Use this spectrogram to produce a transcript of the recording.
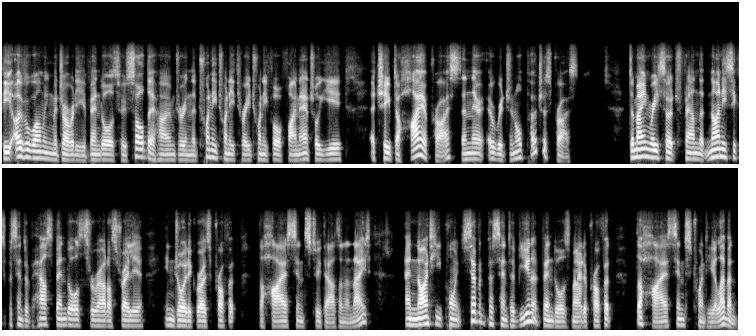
The overwhelming majority of vendors who sold their home during the 2023-24 financial year achieved a higher price than their original purchase price. Domain research found that 96% of house vendors throughout Australia enjoyed a gross profit, the highest since 2008, and 90.7% of unit vendors made a profit, the highest since 2011.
